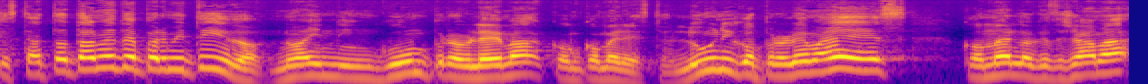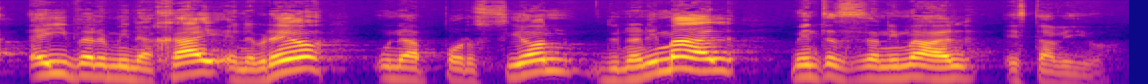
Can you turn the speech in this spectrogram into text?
está totalmente permitido. No hay ningún problema con comer esto. El único problema es comer lo que se llama Eiber Minahai en hebreo, una porción de un animal mientras ese animal está vivo.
